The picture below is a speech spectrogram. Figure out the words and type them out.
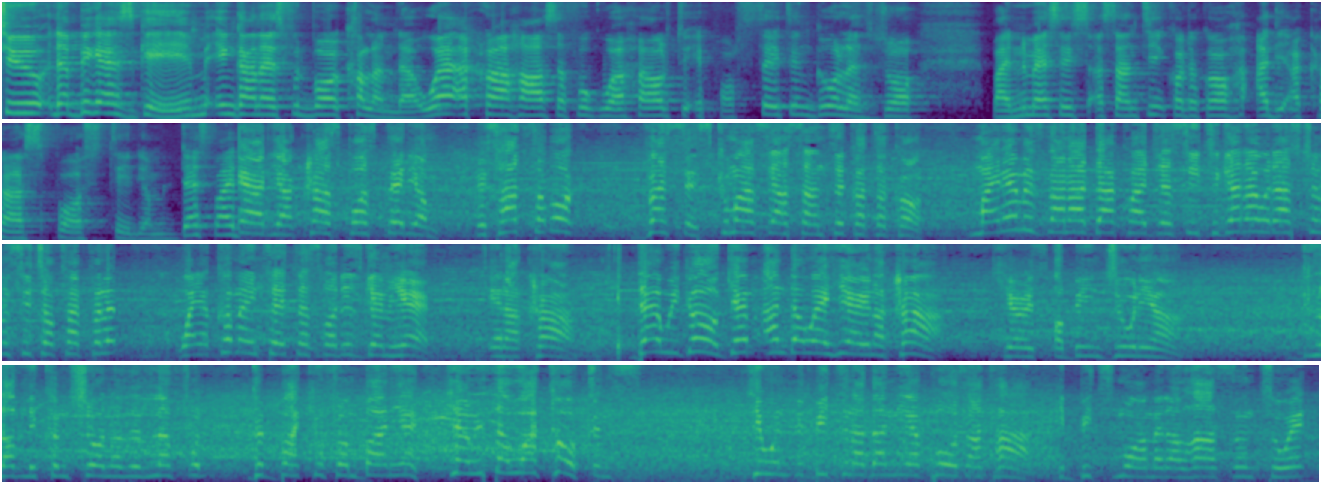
to the biggest game in Ghana's football calendar, where Accra Hearts of Oak were held to a pulsating goalless draw by Nemesis Asante Kotoko at the Accra Sports Stadium. Despite at the Accra Sports Stadium, it's Oak versus Kumasi Asante Kotoko. My name is Nana Dakwa Jesse, together with Astrom City of Philip, of your commentators for this game here in Accra. There we go, game underway here in Accra. Here is Obin Jr. Lovely control on the left foot. Good back you from Barnieh. Here is Awako. He wouldn't be beaten at the near post attack. He beats Mohamed Al Hassan to it.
